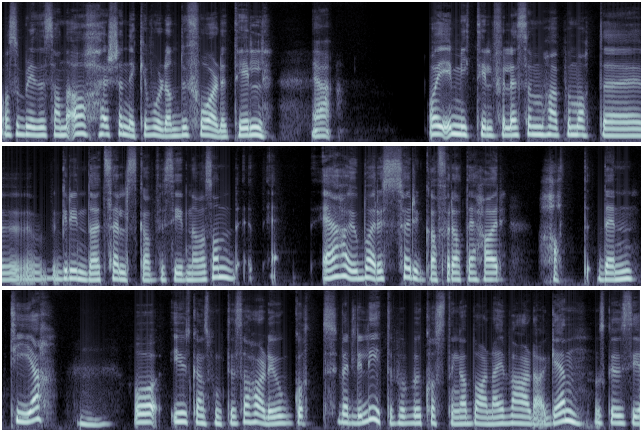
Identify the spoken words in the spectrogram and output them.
Og så blir det sånn åh, jeg skjønner ikke hvordan du får det til. ja. Og i mitt tilfelle, som har på en måte gründa et selskap ved siden av og sånn, jeg har jo bare sørga for at jeg har hatt den tida. Mm. Og i utgangspunktet så har det jo gått veldig lite på bekostning av barna i hverdagen. Nå skal det si,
